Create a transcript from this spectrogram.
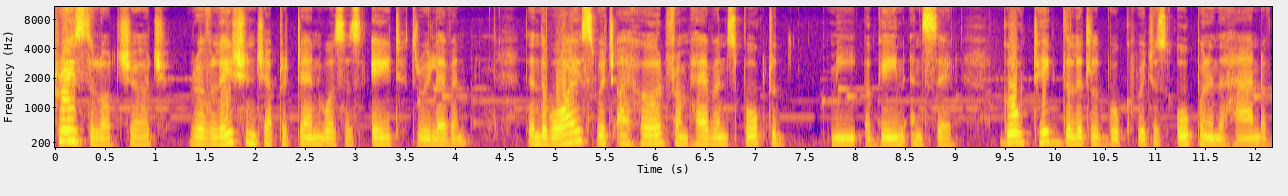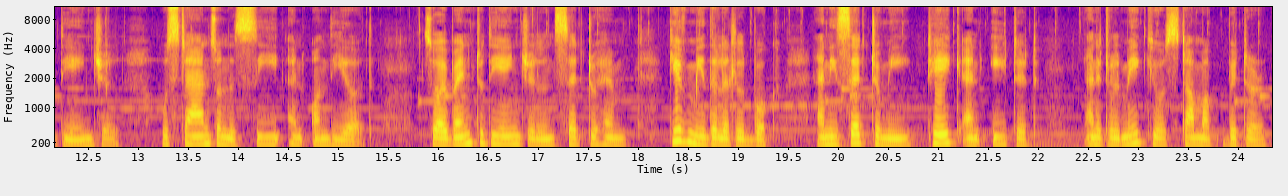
Praise the Lord, Church. Revelation chapter 10, verses 8 through 11. Then the voice which I heard from heaven spoke to me again and said, Go take the little book which is open in the hand of the angel who stands on the sea and on the earth. So I went to the angel and said to him, Give me the little book. And he said to me, Take and eat it, and it will make your stomach bitter,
